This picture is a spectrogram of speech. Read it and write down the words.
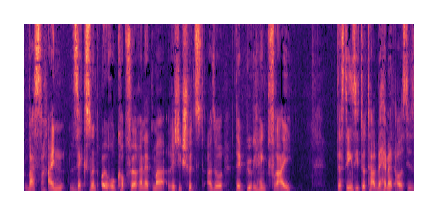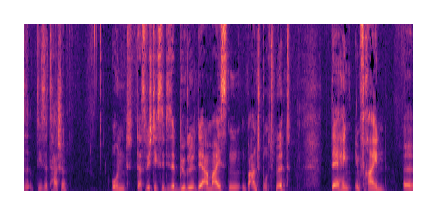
was einen 600-Euro-Kopfhörer nicht mal richtig schützt. Also der Bügel hängt frei. Das Ding sieht total behämmert aus, diese, diese Tasche. Und das Wichtigste, dieser Bügel, der am meisten beansprucht wird, der hängt im Freien, äh,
